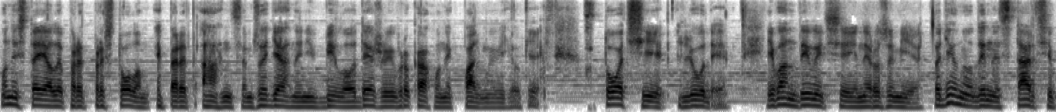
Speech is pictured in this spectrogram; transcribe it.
Вони стояли перед престолом і перед агнцем, задягнені в білу одежу, і в руках у них пальмові гілки. Хто ці люди? Іван дивиться і не розуміє. Тоді один із старців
